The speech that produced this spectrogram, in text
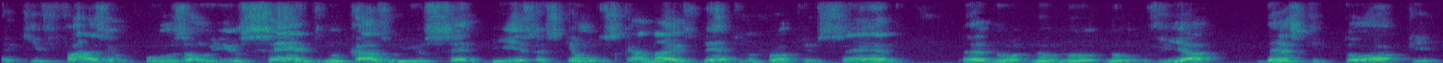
é, que fazem, usam o YouSend, no caso o YouSend Business, que é um dos canais dentro do próprio YouSend, no, no, no, via desktop,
